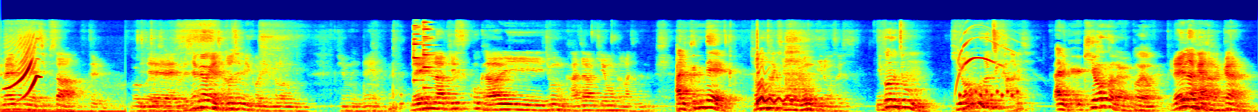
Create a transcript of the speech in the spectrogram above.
네. NF의 집사들 이제 우리 세 명의 자존심이 걸린 그런 레일라 비스코 가을이 중 가장 귀여운 강아지는 아니 근데 저는 다 귀여워 용 이러고 서 있어. 이거는 좀 귀여운 건 솔직히 가을이지. 아니 그 귀여운 거는 뭐예요? 레일라 그냥 약간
